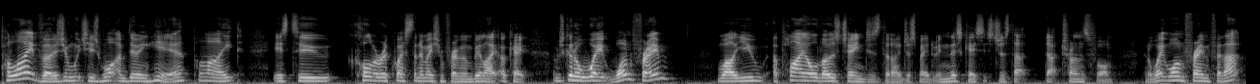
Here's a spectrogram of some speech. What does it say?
polite version, which is what I'm doing here, polite, is to call a request animation frame and be like, okay, I'm just going to wait one frame while you apply all those changes that I just made. In this case, it's just that, that transform. I'm going to wait one frame for that.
